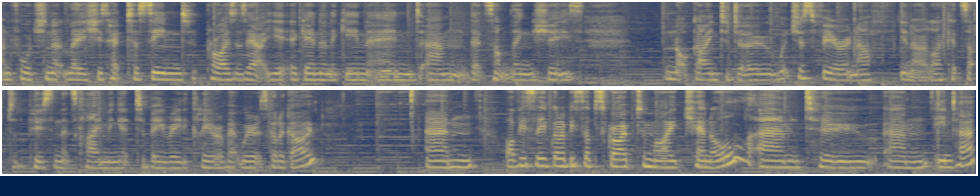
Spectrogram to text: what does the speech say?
unfortunately she's had to send prizes out yet again and again and um, that's something she's not going to do, which is fair enough, you know, like it's up to the person that's claiming it to be really clear about where it's got to go. Um, obviously, you've got to be subscribed to my channel um, to um, enter,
